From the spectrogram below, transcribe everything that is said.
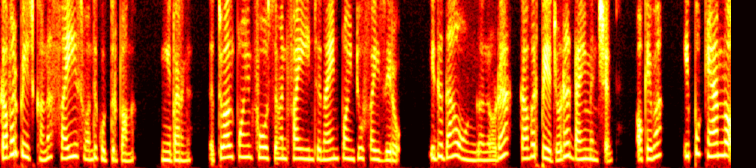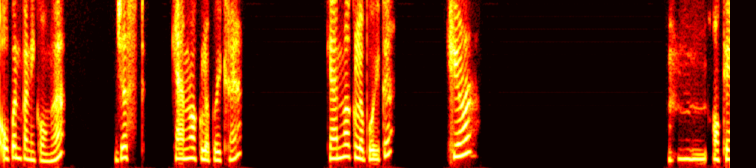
கவர் பேஜ்க்கான சைஸ் வந்து கொடுத்துருப்பாங்க நீங்கள் பாருங்கள் twelve point four seven five into nine point two five zero இதுதான் உங்களோட கவர் பேஜோட டைமென்ஷன். ஓகேவா? இப்போ கேன்வா ஓப்பன் பண்ணிக்கோங்க. ஜஸ்ட் கேன்வாக்குள்ளே போய்க்கிறேன். கேன்வாக்குள்ளே போயிட்டு ஹியர் ஓகே.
